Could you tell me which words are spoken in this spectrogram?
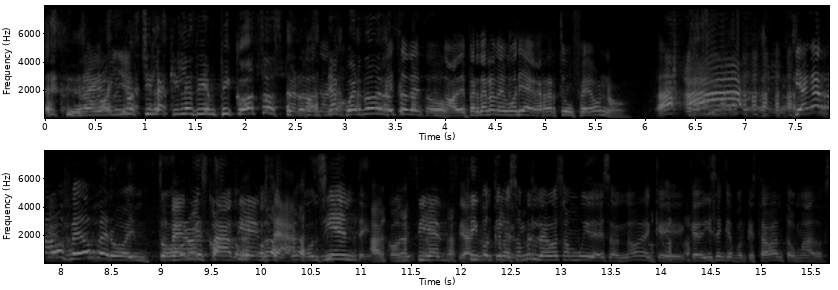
Hay unos chilaquiles bien picosos, pero No, no, me no. acuerdo de lo Eso que de, pasó. no, de perder la memoria y agarrarte un feo, no. Sí ha agarrado feo, pero en todo Pero mi estado. O sea, consciente. A conciencia. Sí, porque los hombres luego son muy de eso, ¿no? De que, que dicen que porque estaban tomados.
